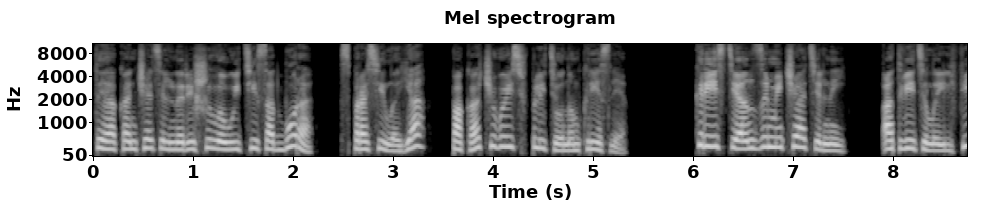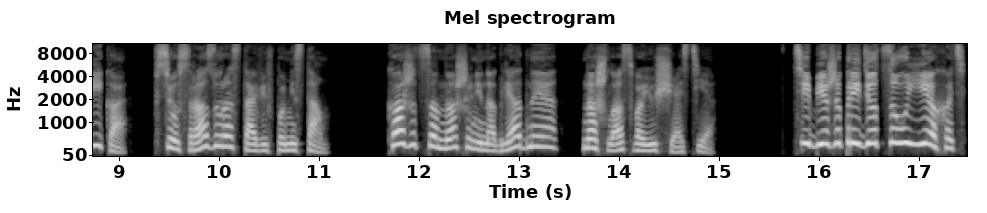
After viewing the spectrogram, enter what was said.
Ты окончательно решила уйти с отбора? спросила я, покачиваясь в плетеном кресле. «Кристиан замечательный», — ответила эльфийка, все сразу расставив по местам. Кажется, наша ненаглядная нашла свое счастье. «Тебе же придется уехать!»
